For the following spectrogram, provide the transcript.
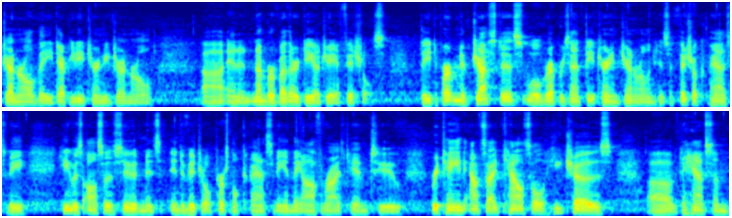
General the Deputy Attorney General, uh, and a number of other DOJ officials. The Department of Justice will represent the Attorney General in his official capacity. He was also sued in his individual personal capacity, and they authorized him to retain outside counsel. He chose uh, to have some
